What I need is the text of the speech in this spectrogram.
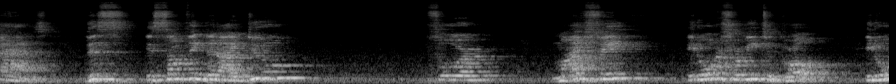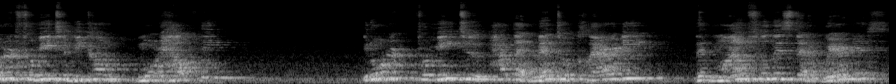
as this is something that I do for my faith in order for me to grow, in order for me to become more healthy, in order for me to have that mental clarity, that mindfulness, that awareness,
